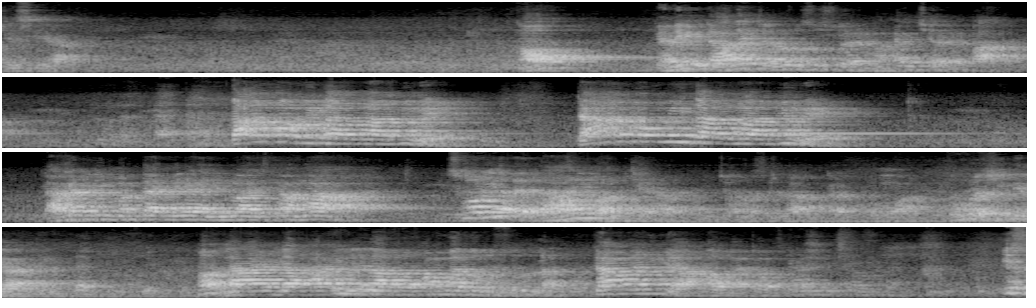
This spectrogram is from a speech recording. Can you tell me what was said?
ဖြစ်စေရနော်ဒီနေ့ဒါလည်းကျွန်တော်တို့ဆွဆွဲတယ်မှာအဲ့ချက်လည်းပါတာမောဝိတာနာပြုတယ်ဒါမောဝိတာနာပြုတယ်ဒါကဒီမတိုင်ရတဲ့လူအစ္စလာမ်ကဆော်ရီရတယ်ဒါကြီးပါဖြစ်တာကျွန် တော်စဉ်းစားကတော့ဘုရားရှိတယ်လားနော်လာအီလာဟ်အီလာမုဟမ္မဒ်ရဆူလလာဒါကြီးကအောက်ကတော့အစ္စ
